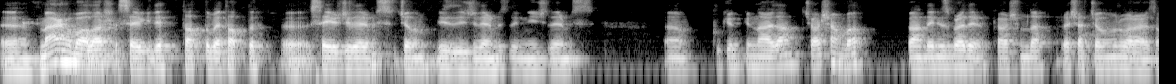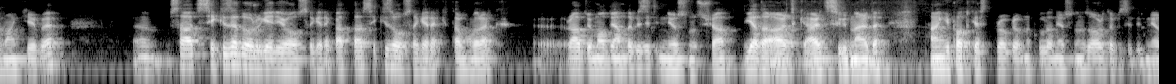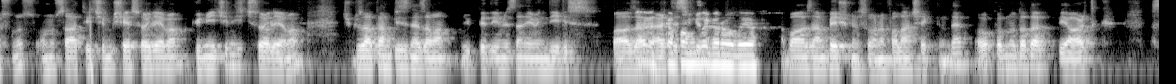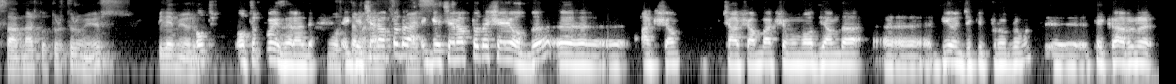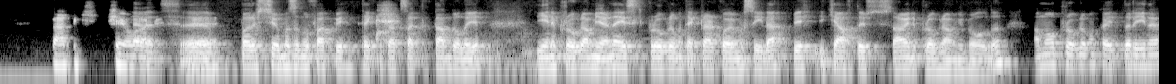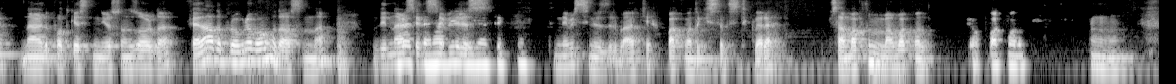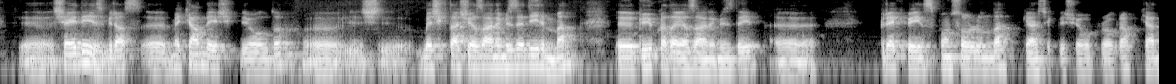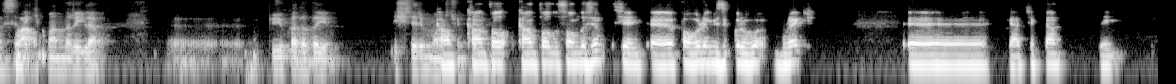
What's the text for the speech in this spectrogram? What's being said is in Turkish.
Ee, merhabalar sevgili tatlı ve tatlı e, seyircilerimiz, canım izleyicilerimiz, dinleyicilerimiz. Ee, bugün günlerden çarşamba. Ben Deniz Brader'in. Karşımda Reşat Canonur var her zamanki gibi. Ee, saat 8'e doğru geliyor olsa gerek. Hatta 8 olsa gerek tam olarak. Radyo Modyan'da bizi dinliyorsunuz şu an. Ya da artık ertesi günlerde hangi podcast programını kullanıyorsunuz orada bizi dinliyorsunuz. Onun saati için bir şey söyleyemem. Günü için hiç söyleyemem. Çünkü zaten biz ne zaman yüklediğimizden emin değiliz. Bazen evet, ertesi gün, göre oluyor. bazen beş gün sonra falan şeklinde. O konuda da bir artık standart oturtur muyuz? Bilemiyorum. Ot, oturtmayız herhalde. E, Muhtemelen geçen hafta da oturtmayız. geçen hafta da şey oldu. E, akşam çarşamba akşamı Modyan'da e, bir önceki programın e, tekrarını verdik şey olarak. Evet, e, Barışçığımızın ufak bir teknik aksaklıktan dolayı yeni program yerine eski programı tekrar koymasıyla bir iki hafta üst üste aynı program gibi oldu. Ama o programın kayıtları yine nerede podcast dinliyorsanız orada. Fena da program olmadı aslında. Dinlerseniz değil seviniriz. Dinlemişsinizdir belki. Bakmadık istatistiklere. Sen baktın mı? Ben bakmadım. Yok bakmadım. Hı. Ee, şeydeyiz biraz e, mekan değişikliği oldu. Ee, Beşiktaş yazhanemizde değilim ben. Ee, Büyükada yazhanemizdeyim. Ee, Brek Bey'in sponsorluğunda gerçekleşiyor bu program. Kendisinin Wow. ekipmanlarıyla e, Büyükada'dayım. İşlerim var Kan, çünkü. Kanto, Kantoğlu Sondaj'ın şey e, favori müzik grubu Break. E, gerçekten e,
